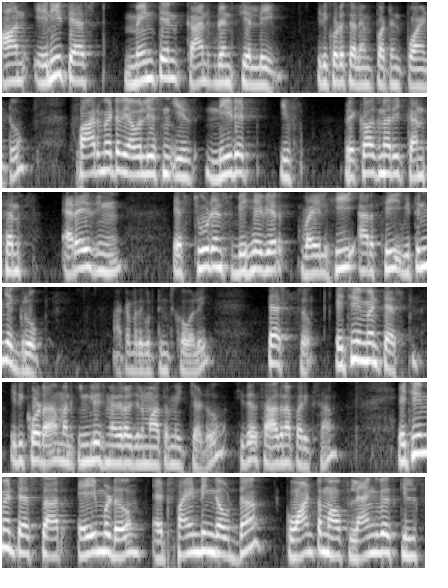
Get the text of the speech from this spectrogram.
on any test maintain confidentially ఇది కూడా చాలా important point formative evaluation is needed if precautionary concerns arise in a students behaviour while he are see with in a group అక్కడ అది గుర్తుంచుకోవాలి. టెస్ట్స్ అచీవ్మెంట్ టెస్ట్ ఇది కూడా మనకి ఇంగ్లీష్ మెథడాలజీలో మాత్రమే ఇచ్చాడు. ఇదే సాధన పరీక్ష. Achievement tests are aimed at finding out the quantum of language skills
